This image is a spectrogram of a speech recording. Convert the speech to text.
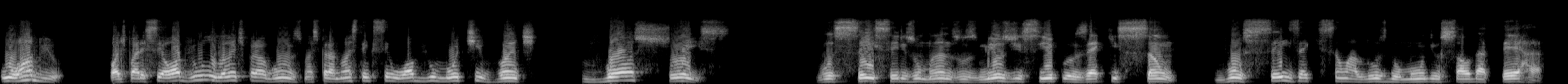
O óbvio. Pode parecer óbvio ululante para alguns, mas para nós tem que ser o óbvio motivante. Vós sois, vocês seres humanos, os meus discípulos é que são, vocês é que são a luz do mundo e o sal da terra,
